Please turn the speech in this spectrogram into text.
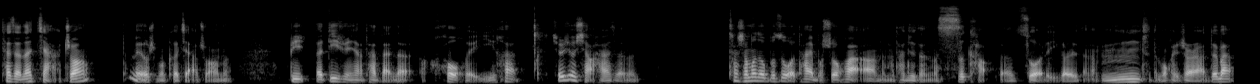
他在那假装，他没有什么可假装的。B 呃 D 选项他在那后悔遗憾，其实就小孩子呢，他什么都不做，他也不说话啊，那么他就在那思考，在那坐着一个人在那，嗯，是怎么回事啊？对吧？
